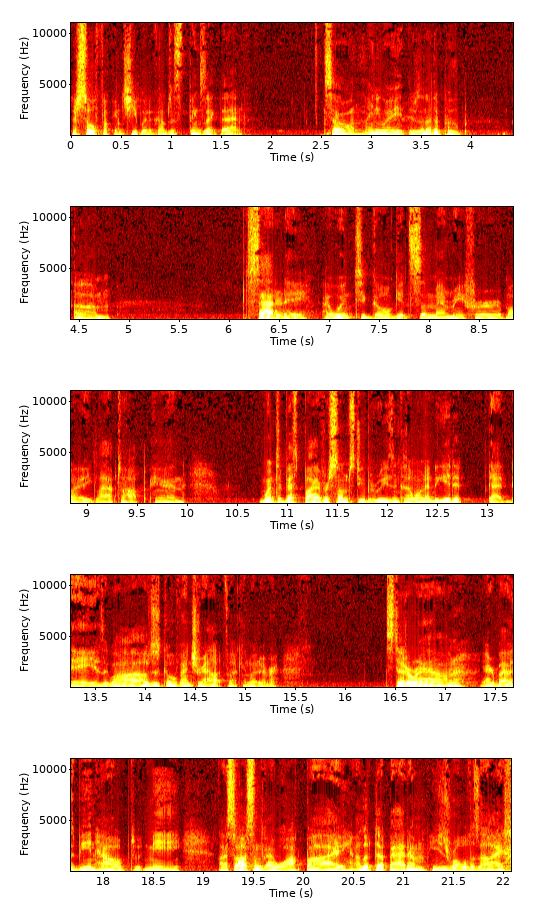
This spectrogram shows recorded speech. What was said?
they're so fucking cheap when it comes to things like that. So anyway, there's another poop. Um, Saturday, I went to go get some memory for my laptop and went to Best Buy for some stupid reason because I wanted to get it that day. I was like, well, I'll just go venture out, fucking whatever stood around. Everybody was being helped with me. I saw some guy walk by. I looked up at him. He just rolled his eyes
